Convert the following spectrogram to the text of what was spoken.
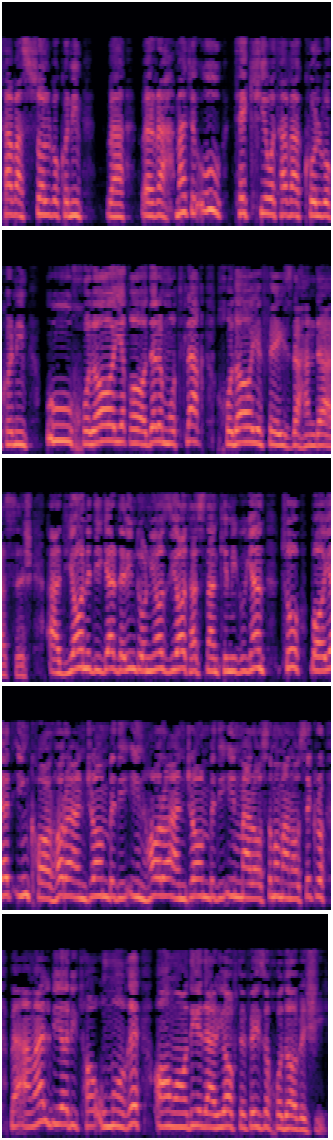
توسل بکنیم و رحمت او تکیه و توکل بکنیم. او خدای قادر مطلق خدای فیض دهنده هستش. ادیان دیگر در این دنیا زیاد هستند که می‌گویند تو باید این کارها رو انجام بدی اینها رو انجام بدی این مراسم و مناسک رو به عمل بیاری تا اون موقع آماده دریافت فیض خدا بشی.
